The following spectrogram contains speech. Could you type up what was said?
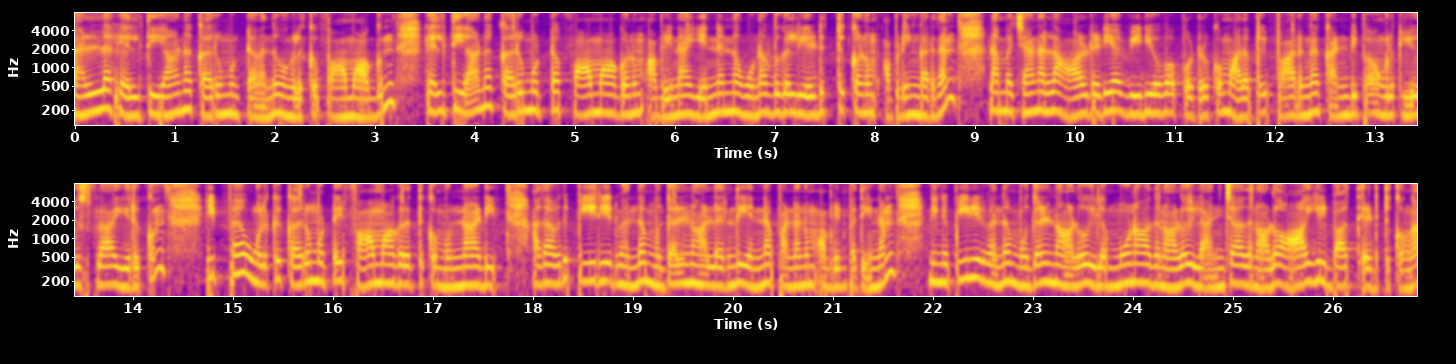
நல்ல ஹெல்த்தியான கருமுட்டை வந்து உங்களுக்கு ஃபார்ம் ஆகும். ஹெல்த்தியான கருமுட்டை ஃபார்ம் ஆகணும் அப்படின்னா என்னென்ன உணவுகள் எடுத்துக்கணும் அப்படிங்கிறத நம்ம சேனலில் ஆல்ரெடியாக வீடியோவாக போட்டிருக்கோம். அதை போய் பாருங்கள் கண்டிப்பாக உங்களுக்கு யூஸ்ஃபுல்லாக இருக்கும். இப்போ உங்களுக்கு கருமுட்டை ஃபார்ம் ஆகிறதுக்கு முன்னாடி அதாவது பீரியட் வந்த முதல் நாள்லேருந்து என்ன பண்ணணும் அப்படின்னு பார்த்தீங்கன்னா நீங்கள் பீரியட் வந்த முதல் நாளோ இல்லை மூணாவது நாளோ இல்லை அஞ்சாவது முடியாதனாலும் ஆயில் பாத் எடுத்துக்கோங்க.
